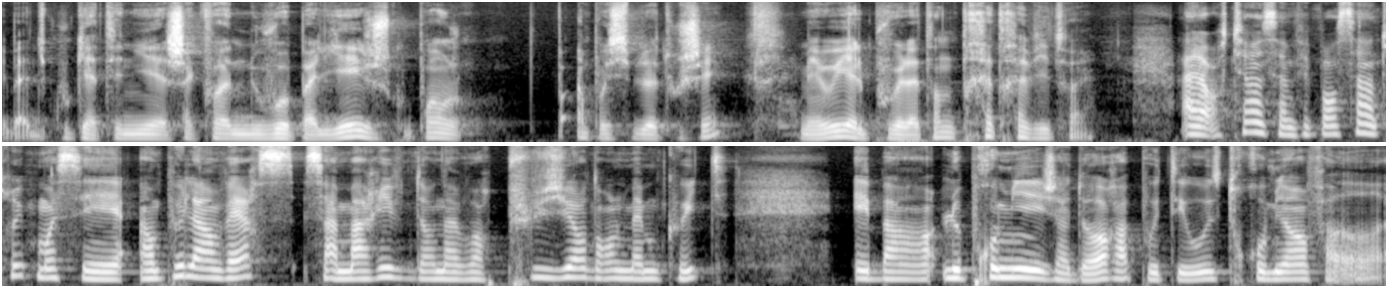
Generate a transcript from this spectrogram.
et bah du coup, qui atteignait à chaque fois de nouveaux paliers jusqu'au point où impossible de la toucher. Mais oui, elle pouvait l'atteindre très très vite, ouais. Alors tiens, ça me fait penser à un truc. Moi, c'est un peu l'inverse. Ça m'arrive d'en avoir plusieurs dans le même coït. Et ben, le premier, j'adore, apothéose, trop bien. Enfin,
